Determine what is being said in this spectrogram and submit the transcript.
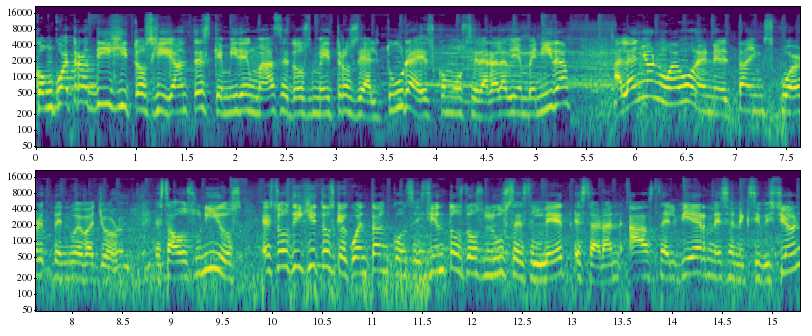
Con cuatro dígitos gigantes que miden más de dos metros de altura es como se dará la bienvenida al año nuevo en el Times Square de Nueva York, Estados Unidos. Estos dígitos que cuentan con 602 luces LED estarán hasta el viernes en exhibición.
